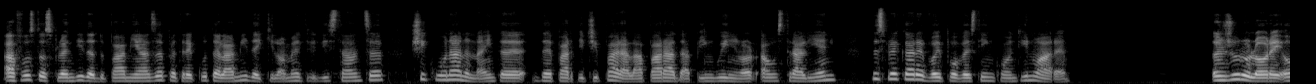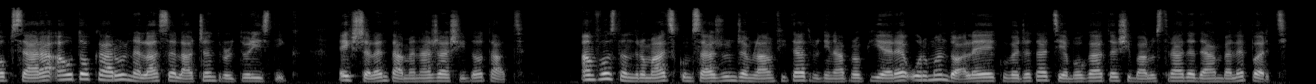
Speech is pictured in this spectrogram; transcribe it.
A fost o splendidă după amiază petrecută la mii de kilometri distanță și cu un an înainte de participarea la parada pinguinilor australieni, despre care voi povesti în continuare. În jurul orei 8 seara, autocarul ne lasă la centrul turistic, excelent amenajat și dotat. Am fost îndrumați cum să ajungem la anfiteatru din apropiere, urmând o alee cu vegetație bogată și balustrade de ambele părți.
